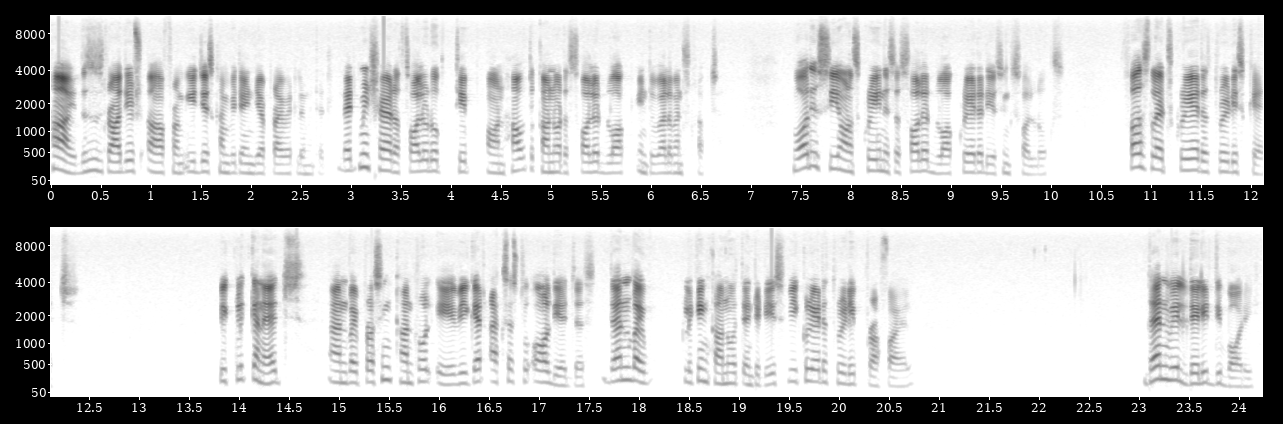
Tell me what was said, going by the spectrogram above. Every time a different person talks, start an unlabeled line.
Hi, this is Rajesh uh, from EGS Computer India Private Limited. Let me share a SolidWorks tip on how to convert a solid block into weldment structure. What you see on screen is a solid block created using SolidWorks. First, let's create a 3D sketch. We click an edge and by pressing Ctrl A, we get access to all the edges. Then by clicking Convert Entities, we create a 3D profile. Then we'll delete the body.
